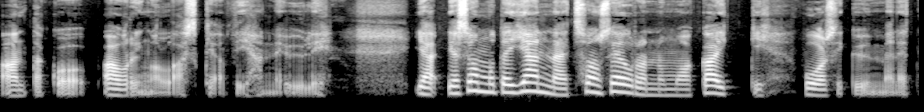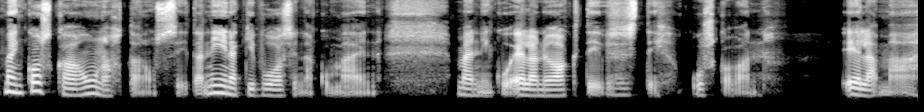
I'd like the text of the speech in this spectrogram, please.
antako auringon laskea vihanne yli. Ja, ja se on muuten jännä, että se on seurannut mua kaikki vuosikymmenet. Mä en koskaan unohtanut siitä niinäkin vuosina, kun mä en, mä en niin kuin elänyt aktiivisesti uskovan elämää.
